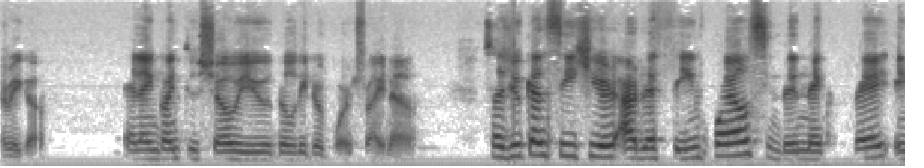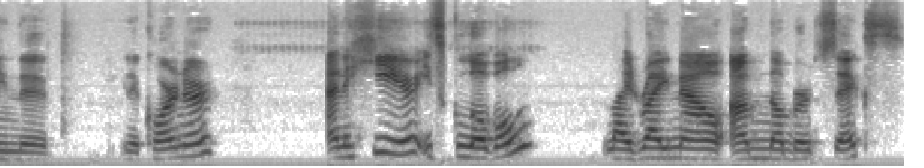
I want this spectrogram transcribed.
There we go. And I'm going to show you the leaderboards right now. So as you can see here are the theme files in the next page in the in the corner. And here it's global. Like right now I'm number six.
